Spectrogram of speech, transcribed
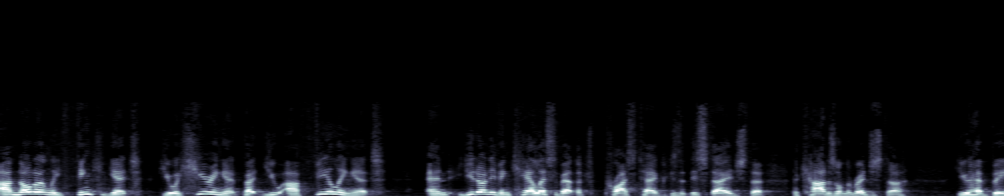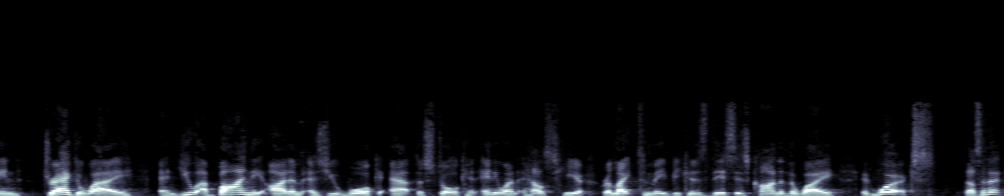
are not only thinking it, you are hearing it, but you are feeling it, and you don't even care less about the price tag because at this stage the, the card is on the register you have been dragged away and you are buying the item as you walk out the store. Can anyone else here relate to me? Because this is kind of the way it works, doesn't it?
